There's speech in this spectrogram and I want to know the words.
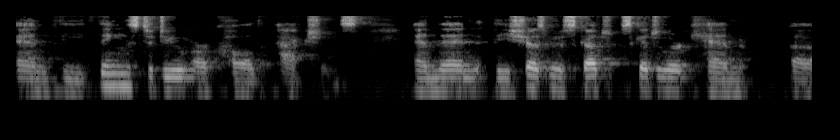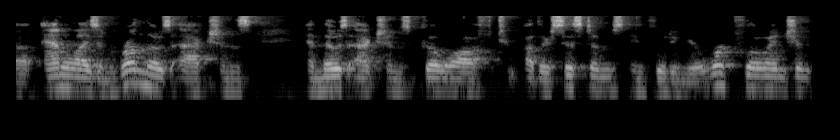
And the things to do are called actions. And then the Shesmu scheduler can uh, analyze and run those actions, and those actions go off to other systems, including your workflow engine,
